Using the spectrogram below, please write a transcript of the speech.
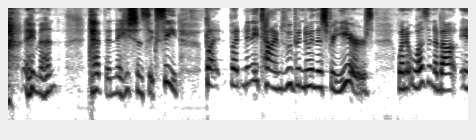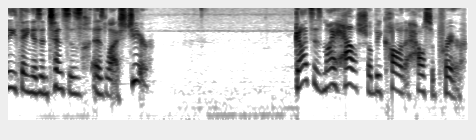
Amen. That the nation succeed. But but many times we've been doing this for years when it wasn't about anything as intense as, as last year. God says, My house shall be called a house of prayer.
